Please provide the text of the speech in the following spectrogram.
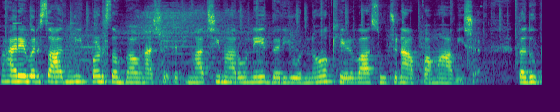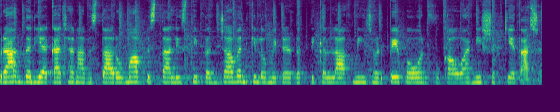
ભારે વરસાદની પણ સંભાવના છે. તેથી માછીમારોને દરિયો ન ખેડવા સૂચના આપવામાં આવી છે. તદુપરાંત દરિયાકાંઠાના વિસ્તારોમાં પિસ્તાલીસથી પંચાવન કિલોમીટર પ્રતિ કલાકની ઝડપે પવન ફૂંકાવવાની શક્યતા છે.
